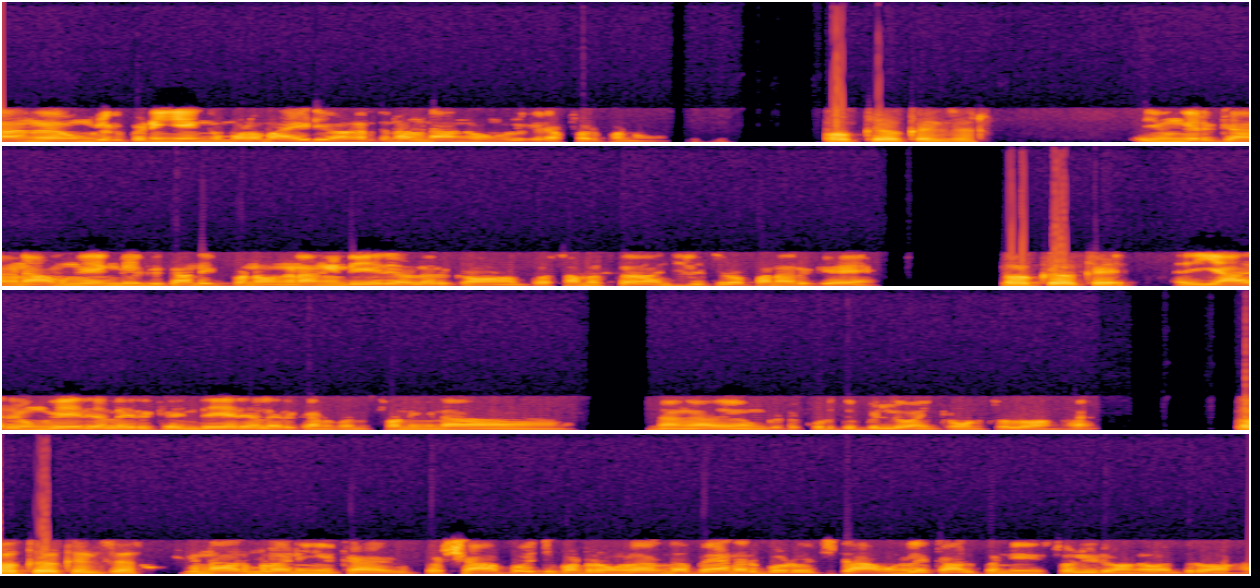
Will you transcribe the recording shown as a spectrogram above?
நாங்கள் உங்களுக்கு இப்போ நீங்கள் எங்கள் மூலமாக ஐடி வாங்குறதுனால நாங்கள் உங்களுக்கு ரெஃபர் பண்ணுவோம். ஓகே ஓகேங்க சார். இவங்க இருக்காங்கன்னா அவங்க எங்களுக்கு காண்டாக்ட் பண்ணுவாங்க. நாங்கள் இந்த ஏரியாவில் இருக்கோம். இப்போ சமஸ்தா அஞ்சு லட்ச ரூபா பணம் இருக்கு. Okay okay. யார் உங்கள் ஏரியாவில் இருக்க இந்த ஏரியாவில் இருக்கான்னு கொஞ்சம் சொன்னீங்கன்னா நாங்கள் அதை உங்ககிட்ட கொடுத்து பில்லு வாங்கிக்குவோம்னு சொல்லுவாங்க. ஓகே ஓகேங்க சார். நார்மலாக நீங்கள் க இப்போ ஷாப் வச்சு பண்ணுறவங்களா இருந்தால் பேனர் போர்டு வச்சுட்டு அவங்களே கால் பண்ணி சொல்லிடுவாங்க வந்துடுவாங்க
